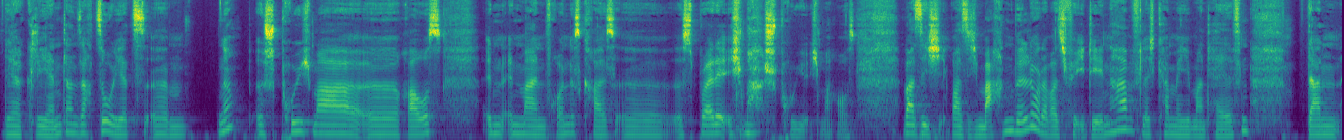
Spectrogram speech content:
der Klient dann sagt, so, jetzt ähm, ne, sprühe ich mal äh, raus in, in meinen Freundeskreis, äh, spreade ich mal, sprühe ich mal raus, was ich, was ich machen will oder was ich für Ideen habe, vielleicht kann mir jemand helfen, dann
